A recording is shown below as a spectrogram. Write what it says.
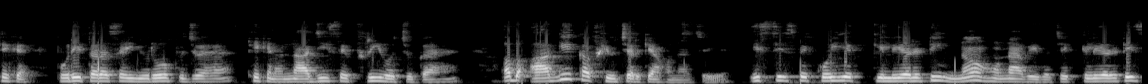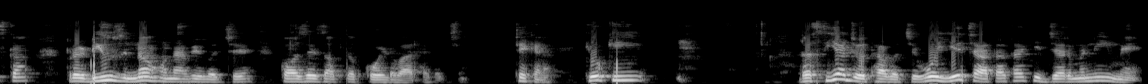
ठीक है? पूरी तरह से यूरोप जो है, ठीक है ना, नाजी से फ्री हो चुका है। अब आगे का फ्यूचर क्या होना चाहिए? इस चीज़ पे कोई एक क्लियरिटी न होना भी बच्चे क्लियरिटीज का प्रोड्यूस न होना भी बच्चे causes of the cold war है बच्चे, ठीक है ना? क्योंकि रसिया जो था बच्चे, वो ये चाहता था कि जर्मनी में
